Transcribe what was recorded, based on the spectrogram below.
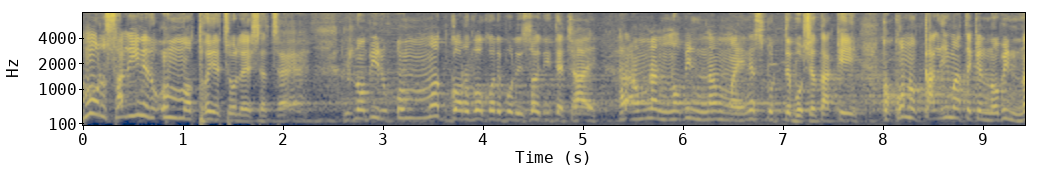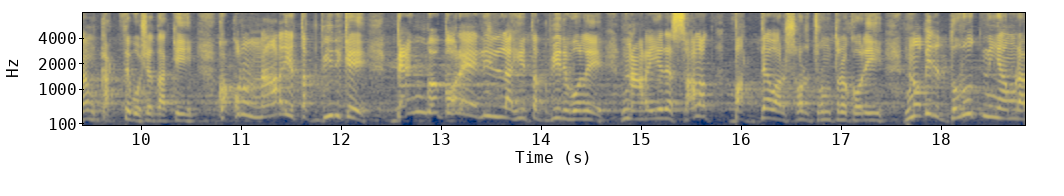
মুরসালিনের উম্মত হয়ে চলে এসেছে। নবীর উম্মত গর্ব করে পরিচয় দিতে চায়। আর আমরা নবীর নাম মাইনাস করতে বসে থাকি। কখনো কালিমা থেকে নবীর নাম কাটতে বসে থাকি। কখনো নারায় তাকবীরকে ব্যঙ্গ করে লিল্লাহি তাকবীর বলে নারায়ের সালাত বাদ দেওয়ার ষড়যন্ত্র করি। নবীর দরুদ নিয়ে আমরা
